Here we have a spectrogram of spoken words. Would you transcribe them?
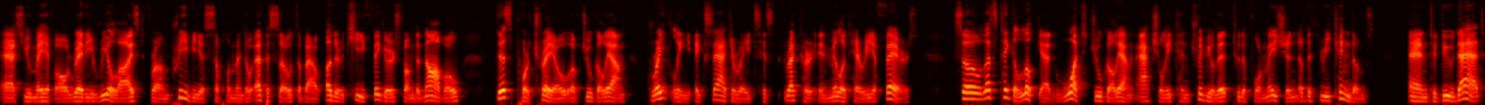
as you may have already realized from previous supplemental episodes about other key figures from the novel, this portrayal of Zhuge Liang greatly exaggerates his record in military affairs. So let's take a look at what Zhuge Liang actually contributed to the formation of the Three Kingdoms. And to do that,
